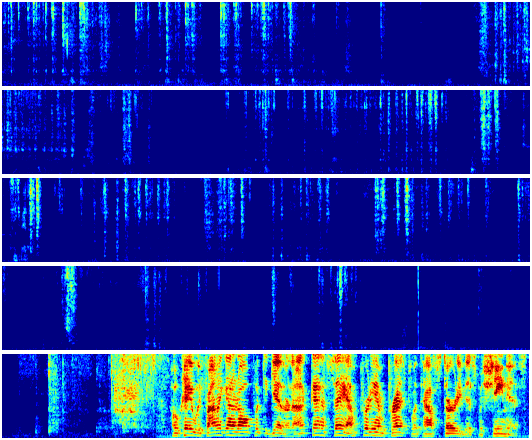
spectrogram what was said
Okay, we finally got it all put together. Now, I gotta say, I'm pretty impressed with how sturdy this machine is.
